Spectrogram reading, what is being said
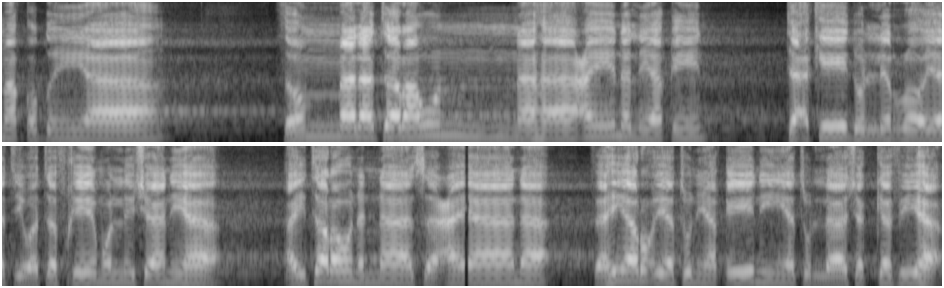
مقضيا ثم لترونها عين اليقين تأكيد للرؤية وتفخيم لشانها أي ترون الناس عيانا فهي رؤية يقينية لا شك فيها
